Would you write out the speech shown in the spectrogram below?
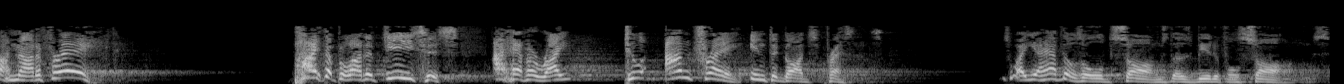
I'm not afraid. By the blood of Jesus, I have a right to entree into God's presence. That's why you have those old songs, those beautiful songs.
